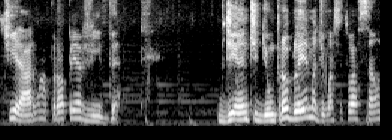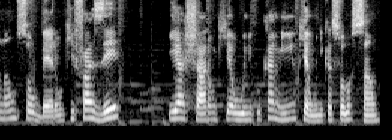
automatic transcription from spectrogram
tiraram a própria vida diante de um problema, de uma situação, não souberam o que fazer e acharam que é o único caminho, que a única solução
